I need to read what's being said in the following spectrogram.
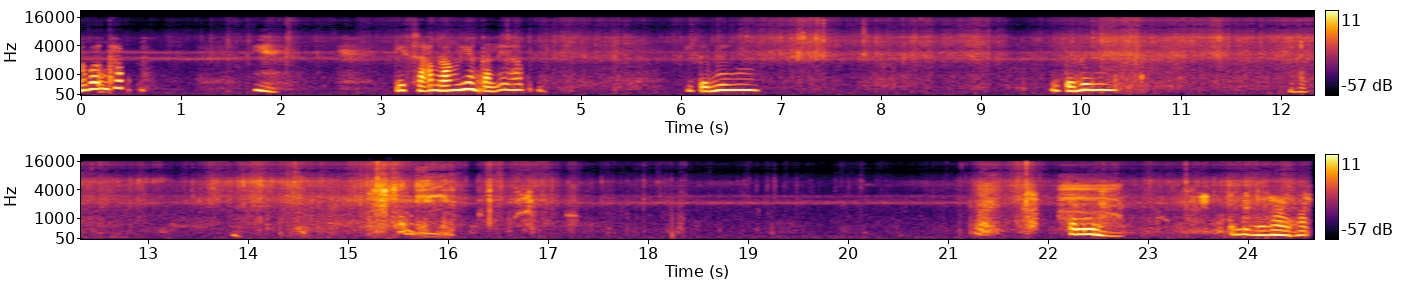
มาเบิ่งครับนี่ติดสามหลังเลี้ยงกันเลยครับ นี่ตัวหนึ่ง ตัวนึงนะครับตะลุนตะลุนง่ายครับ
